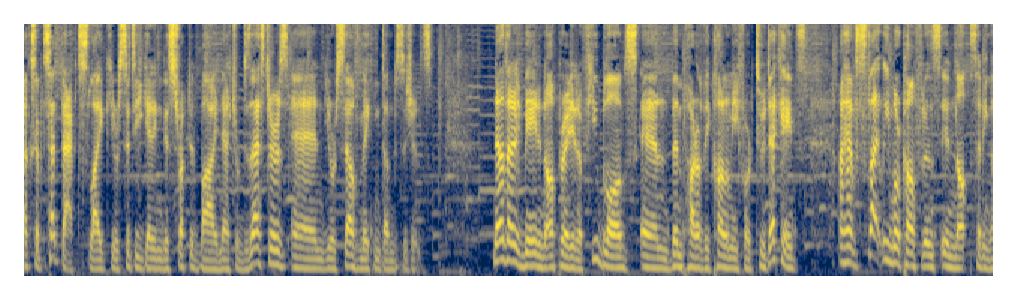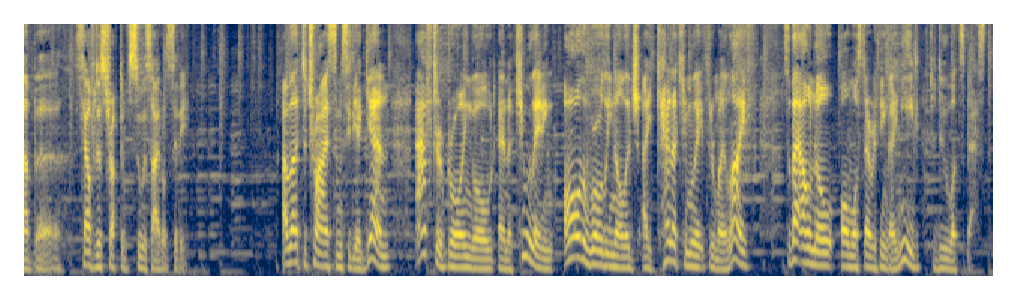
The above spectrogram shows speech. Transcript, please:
accept setbacks like your city getting disrupted by natural disasters and yourself making dumb decisions. Now that I've made and operated a few blogs and been part of the economy for two decades, I have slightly more confidence in not setting up a self-destructive suicidal city. I would like to try SimCity again after growing old and accumulating all the worldly knowledge I can accumulate through my life so that I'll know almost everything I need to do what's best.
